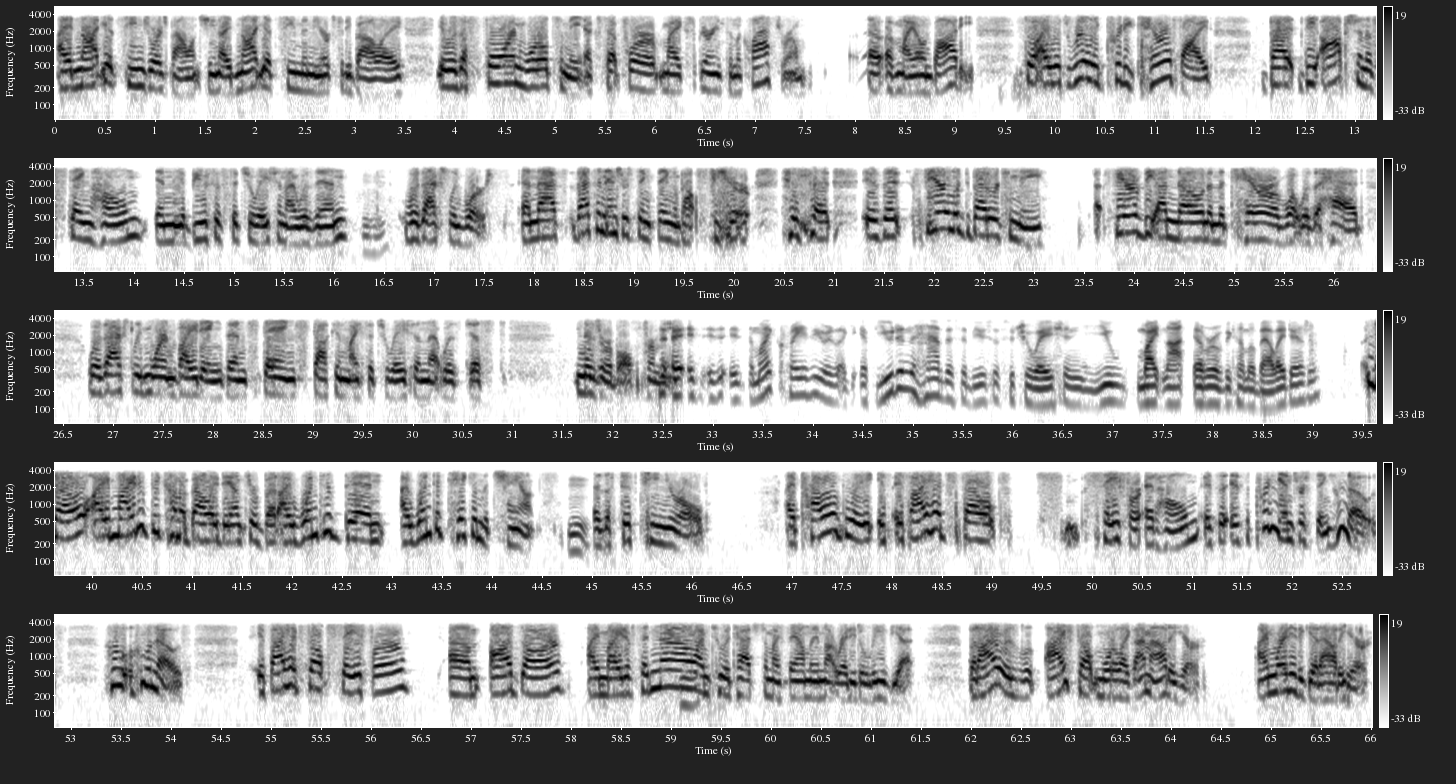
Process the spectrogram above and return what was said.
I had not yet seen George Balanchine. I had not yet seen the New York City Ballet. It was a foreign world to me, except for my experience in the classroom uh, of my own body. So I was really pretty terrified. But the option of staying home in the abusive situation I was in mm-hmm. was actually worse. And that's that's an interesting thing about fear is that is that fear looked better to me. Fear of the unknown and the terror of what was ahead was actually more inviting than staying stuck in my situation that was just miserable for me. Is, is, is, am I crazy, or like if you didn't have this abusive situation, you might not ever have become a ballet dancer? No, I might have become a ballet dancer, but I wouldn't have been. I wouldn't have taken the chance mm. as a 15 year old. I probably, if if I had felt safer at home, it's a, it's a pretty interesting. Who knows? Who who knows? If I had felt safer um, odds are I might have said no, mm-hmm. I'm too attached to my family, I'm not ready to leave yet. But I was I felt more like I'm out of here. I'm ready to get out of here.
